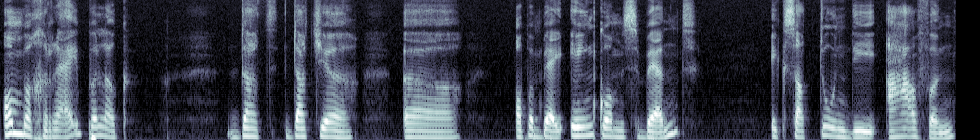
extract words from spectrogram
onbegrijpelijk dat, dat je uh, op een bijeenkomst bent. Ik zat toen die avond,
